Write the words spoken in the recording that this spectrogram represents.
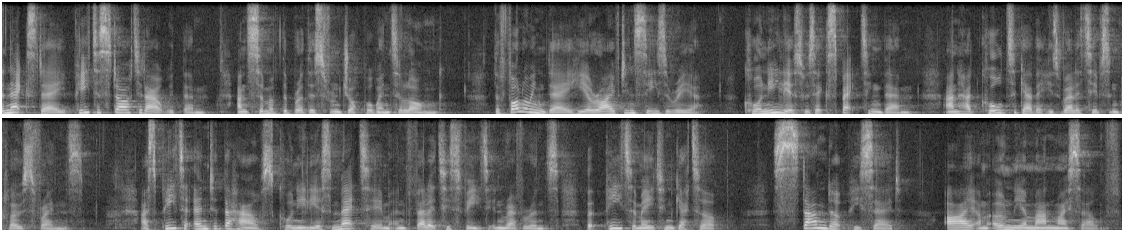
The next day, Peter started out with them, and some of the brothers from Joppa went along. The following day, he arrived in Caesarea. Cornelius was expecting them and had called together his relatives and close friends. As Peter entered the house, Cornelius met him and fell at his feet in reverence, but Peter made him get up. Stand up, he said. I am only a man myself.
